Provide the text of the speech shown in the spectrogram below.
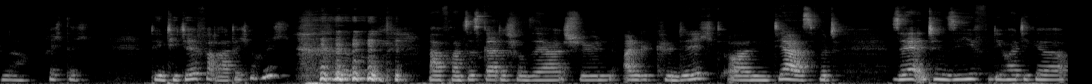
Genau, richtig. Den Titel verrate ich noch nicht. Aber Franziska hat es schon sehr schön angekündigt. Und ja, es wird sehr intensiv, die heutige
